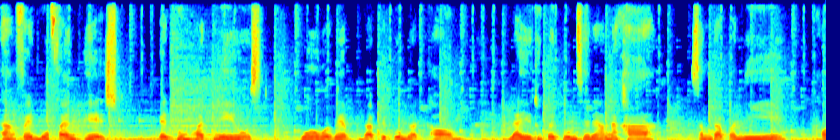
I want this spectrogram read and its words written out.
ทาง Facebook Fanpage เพชรภูมิ Hot News www. เพชรภูมิ .com และ YouTube เพชรภูมิ Channel นะคะสำหรับวันนี้ขอ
